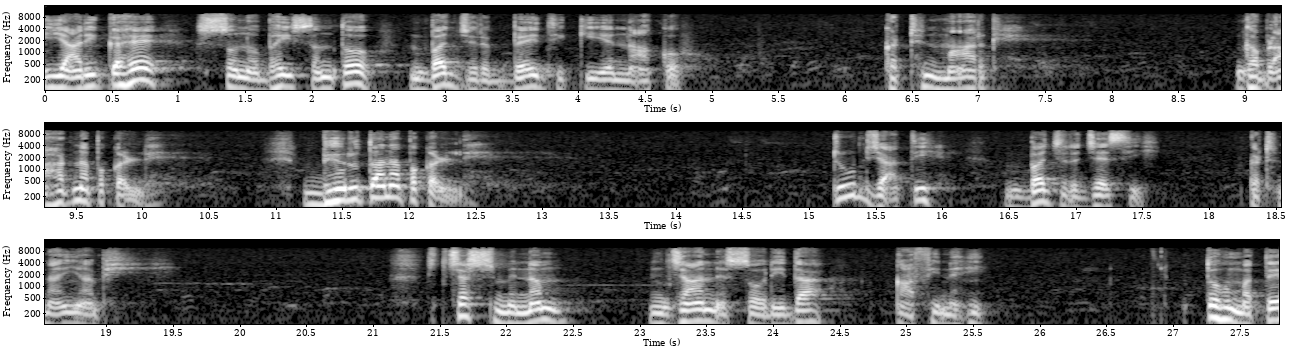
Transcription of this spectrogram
यारी कहे, सुनो भाई संतो, वज्र वेद किए नाको। कठिन मार्ग है। घबराहट ना पकड़ ले। भीरुता ना पकड़ ले। टूट जाती है वज्र जैसी कठिनाइयाँ भी। चश्म नम, जान सोरीदा काफ़ी नहीं। तुह मते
